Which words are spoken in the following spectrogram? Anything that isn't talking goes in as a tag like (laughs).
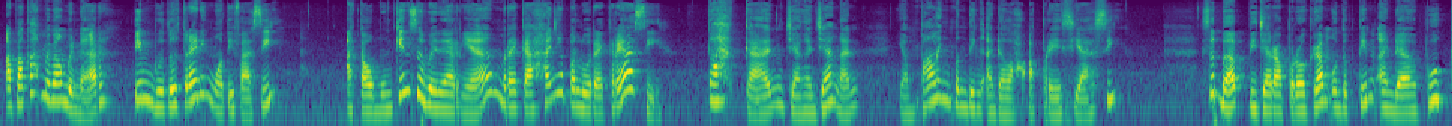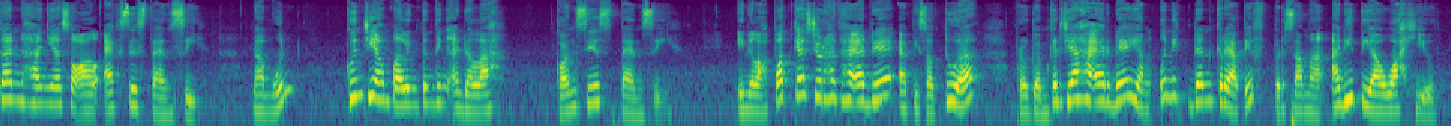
Apakah memang benar tim butuh training motivasi? Atau mungkin sebenarnya mereka hanya perlu rekreasi? Bahkan jangan-jangan yang paling penting adalah apresiasi? Sebab bicara program untuk tim Anda bukan hanya soal eksistensi. Namun, kunci yang paling penting adalah konsistensi. Inilah podcast Curhat HRD episode 2, program kerja HRD yang unik dan kreatif bersama Aditya Wahyu.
